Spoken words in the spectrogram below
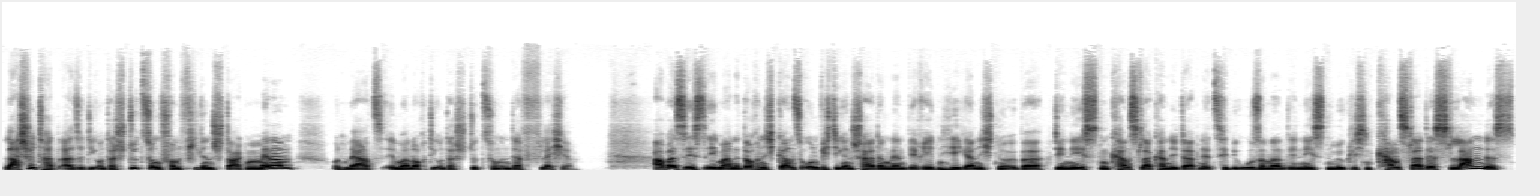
Laschet hat also die Unterstützung von vielen starken Männern und Merz immer noch die Unterstützung in der Fläche. Aber es ist eben eine doch nicht ganz unwichtige Entscheidung, denn wir reden hier ja nicht nur über den nächsten Kanzlerkandidaten der CDU, sondern den nächsten möglichen Kanzler des Landes.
